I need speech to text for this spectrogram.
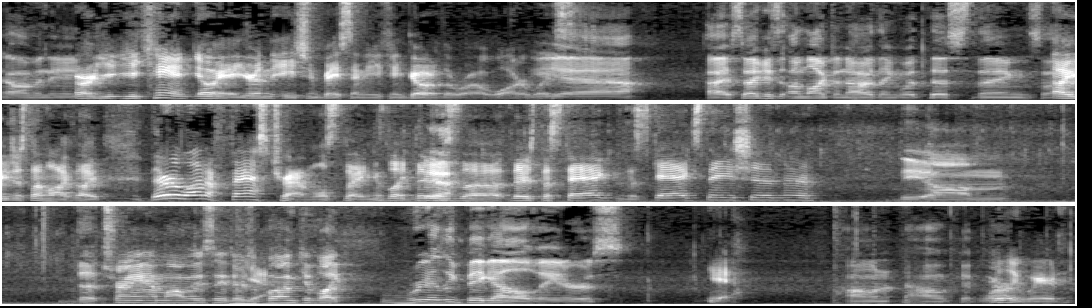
Oh, I'm in the. or you, you can't. Oh yeah, you're in the Ancient Basin, and you can go to the Royal Waterways. Yeah. Alright, so I just unlocked another thing with this thing. So Oh, you just unlocked like there are a lot of fast travels things. Like there's Yeah. the there's the stag the Stag station. the um, the tram. Obviously, there's Yeah. a bunch of like really big elevators. Yeah, Oh, no, okay. Where, really weird.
